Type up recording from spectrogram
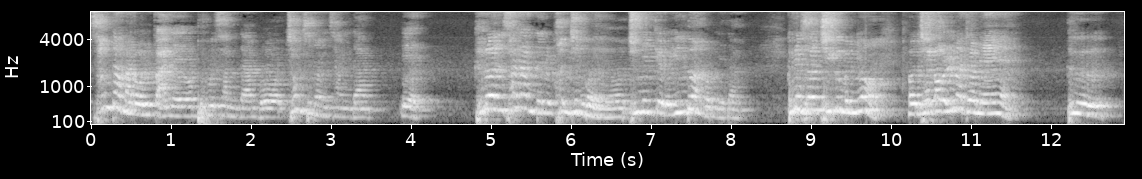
상담하러 올 거 아니에요. 부부 상담, 뭐 청소년 상담, 예. 그런 사람들을 건진 거예요. 주님께로 인도한 겁니다. 그래서 지금은요, 어, 제가 얼마 전에 그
